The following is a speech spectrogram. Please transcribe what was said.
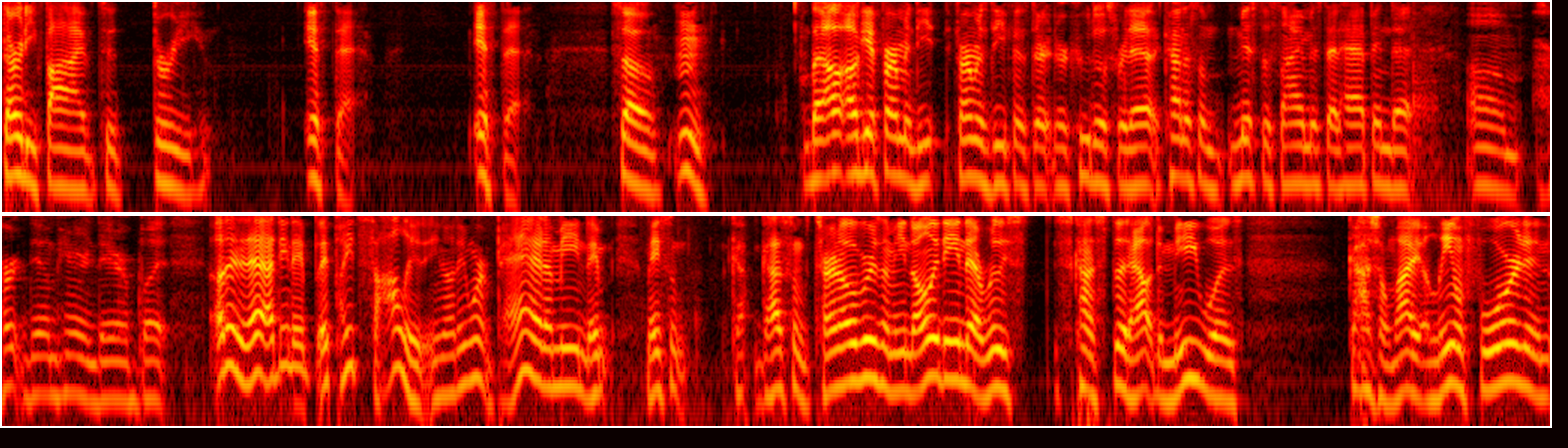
35 to three, if that, if that. So, mm, but I'll, I'll give Furman de- Furman's defense their, their kudos for that. Kind of some missed assignments that happened that um, hurt them here and there, but other than that, I think they they played solid. You know, they weren't bad. I mean, they made some got some turnovers. I mean, the only thing that really st- kind of stood out to me was, gosh almighty, Ailym Ford and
